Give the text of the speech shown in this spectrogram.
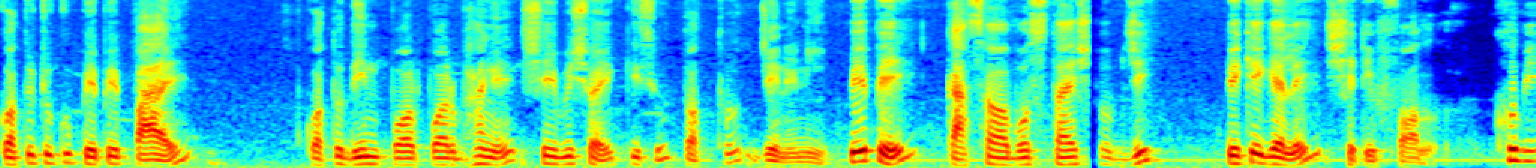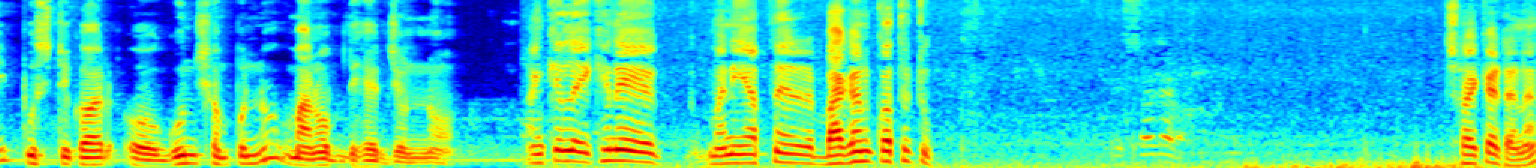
কতটুকু পেঁপে পায়, কতদিন পর পর ভাঙে সেই বিষয়ে কিছু তথ্য জেনে নিই। পেঁপে কাঁচা অবস্থায় সবজি পেকে গেলে সেটি ফল। খুবই পুষ্টিকর ও গুণসম্পন্ন মানব দেহের জন্য। আঙ্কেল এখানে মানে আপনার বাগান কতটুক? ছয় কাটা না?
